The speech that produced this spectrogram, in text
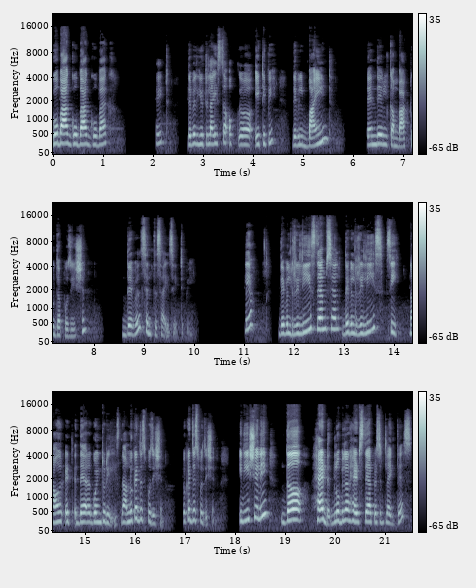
Go back, go back, go back. Right? They will utilize the uh, ATP. They will bind. Then they will come back to the position. They will synthesize ATP. Clear? They will release themselves. They will release. See, now it, they are going to release. Now look at this position. Look at this position. Initially, the head, globular heads, they are present like this.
